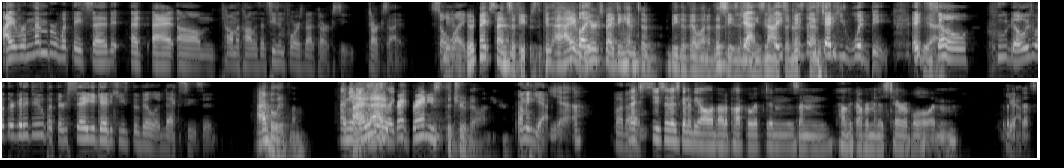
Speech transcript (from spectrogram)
I remember what they said at at um Comic Con was that season four is about Dark Sea, Darkseid. So Yeah, like it would make sense if he was. Cause I But- we were expecting him to be the villain of this season, yeah, and he's because they, so it 'cause makes they said he would be, and Yeah. so who knows what they're gonna do? But they're saying again he's the villain next season. I believe them. I mean, I, I, I- like, Granny's the true villain here. I mean, yeah, yeah. but um, Next season is going to be all about Apokoliptians and how the government is terrible and Yeah. That's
